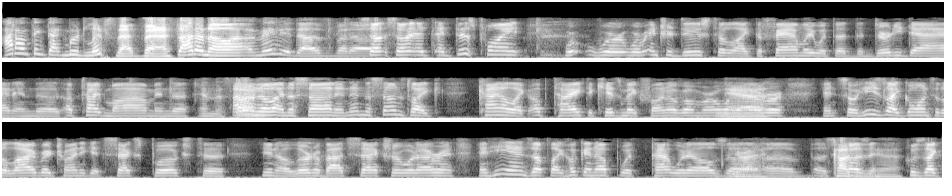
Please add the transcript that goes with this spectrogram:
I don't think that mood lifts that fast. I don't know. Uh, maybe it does, but uh, So so at, at this point we're, we're we're introduced to like the family with the, the dirty dad and the uptight mom and the and the I don't son- know and the son and then the son's like kind of like uptight the kids make fun of him or Yeah. whatever and so he's like going to the library trying to get sex books to you know learn about sex or whatever and, and he ends up like hooking up with Pat Woodell's uh, right. uh, uh, Cousin, cousin, yeah. who's like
